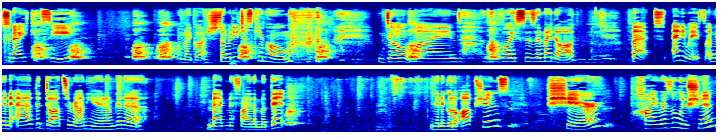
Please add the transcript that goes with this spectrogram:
So now you can see, oh my gosh, somebody just came home. Don't mind the voices and my dog. But anyways, I'm going to add the dots around here and I'm going to magnify them a bit. I'm going to go to options, share, high resolution,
